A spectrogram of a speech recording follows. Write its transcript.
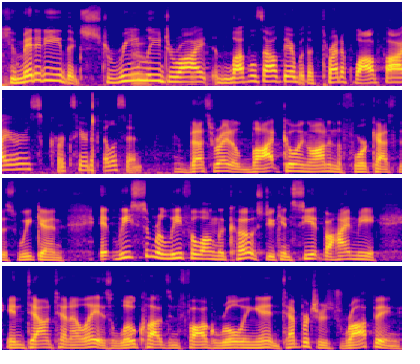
humidity, the extremely dry levels out there with the threat of wildfires. Kirk's here to fill us in. That's right. A lot going on in the forecast this weekend. At least some relief along the coast. You can see it behind me in downtown LA as low clouds and fog rolling in. Temperatures dropping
